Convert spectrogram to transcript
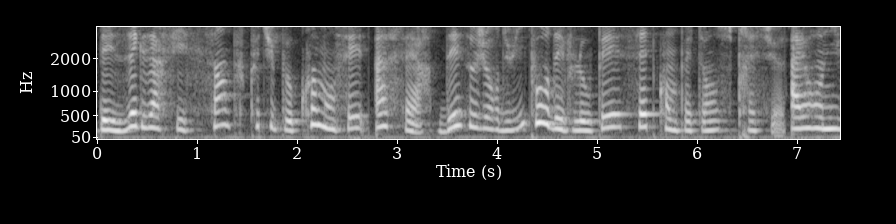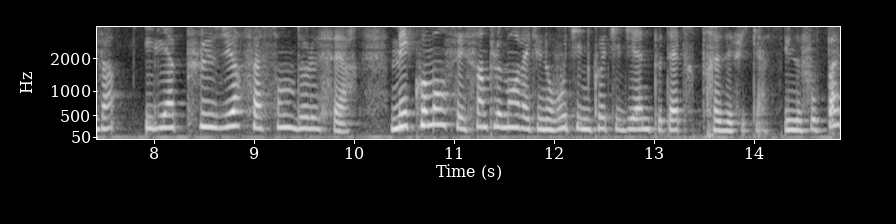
des exercices simples que tu peux commencer à faire dès aujourd'hui pour développer cette compétence précieuse. Alors on y va? Il y a plusieurs façons de le faire, mais commencer simplement avec une routine quotidienne peut être très efficace. Il ne faut pas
